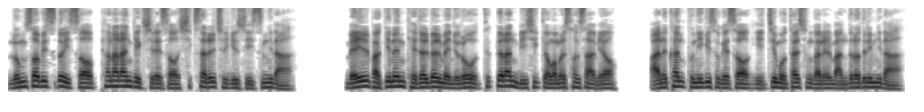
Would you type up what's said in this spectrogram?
룸 서비스도 있어 편안한 객실에서 식사를 즐길 수 있습니다. 매일 바뀌는 계절별 메뉴로 특별한 미식 경험을 선사하며 아늑한 분위기 속에서 잊지 못할 순간을 만들어 드립니다.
